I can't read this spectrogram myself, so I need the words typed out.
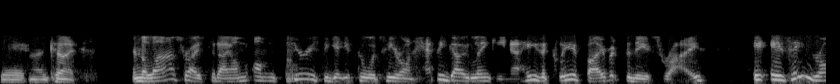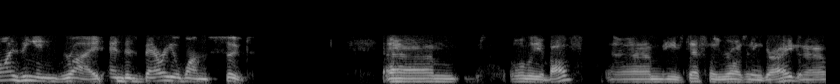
Yeah. Okay. In the last race today, I'm, I'm curious to get your thoughts here on Happy Go Linky. Now, he's a clear favourite for this race. Is he rising in grade and does Barrier 1 suit? Um, all the above. Um, he's definitely rising in grade. Uh,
